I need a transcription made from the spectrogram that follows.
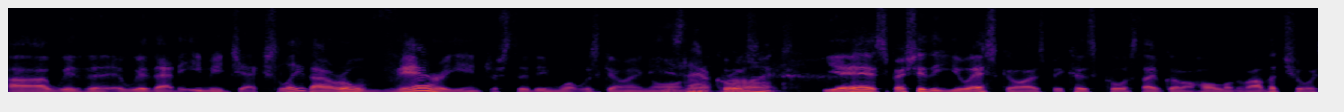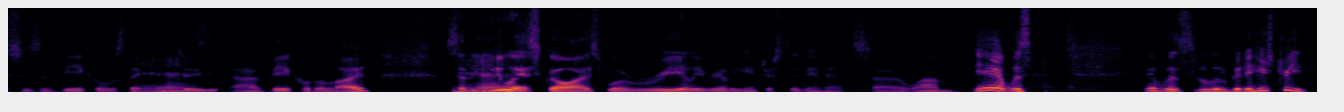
uh, with uh, with that image. Actually, they were all very interested in what was going on. Is that of course, right? Yeah, especially the US guys, because of course they've got a whole lot of other choices of vehicles that can do uh, vehicle to load. So Yes. the US guys were really, really interested in it. So um, yeah, it was it was a little bit of history.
